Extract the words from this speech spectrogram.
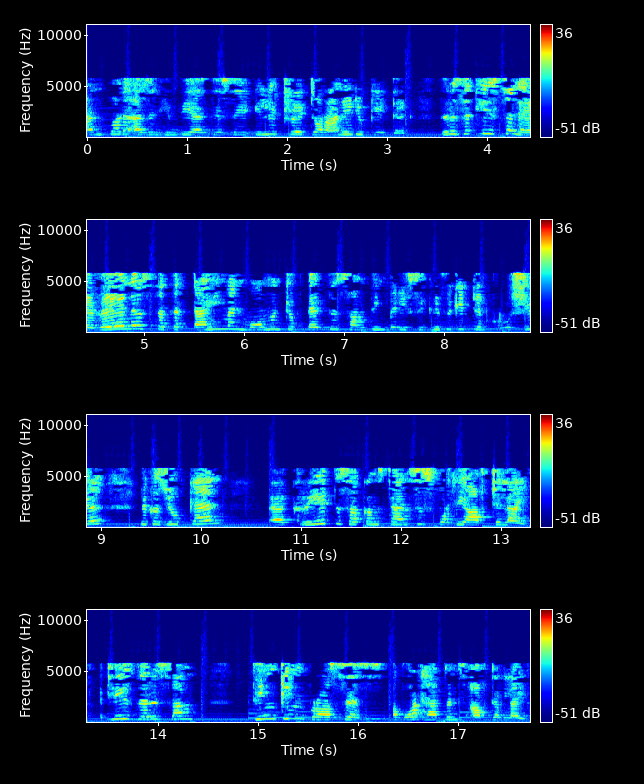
unpad, as in Hindi, as they say, illiterate or uneducated, there is at least an awareness that the time and moment of death is something very significant and crucial because you can uh, create the circumstances for the afterlife. At least there is some thinking process of what happens after life.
